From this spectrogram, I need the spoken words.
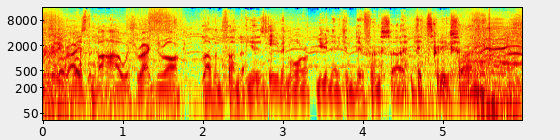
We really raised the bar with Ragnarok. Love and Thunder is even more unique and different, so it's pretty exciting.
